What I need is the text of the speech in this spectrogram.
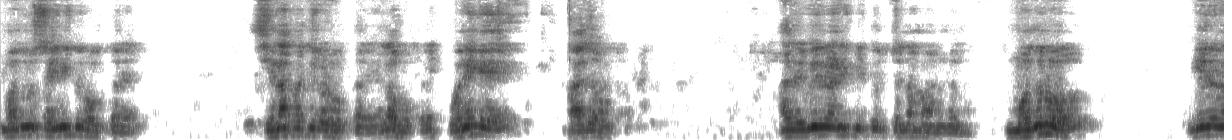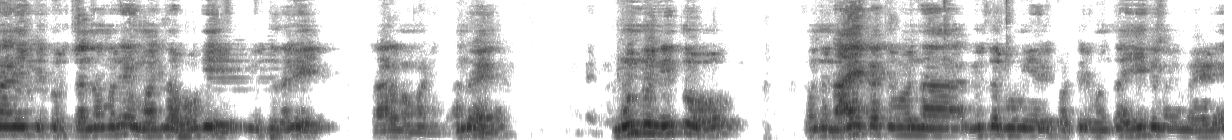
ಮೊದಲು ಸೈನಿಕರು ಹೋಗ್ತಾರೆ, ಸೇನಾಪತಿಗಳು ಹೋಗ್ತಾರೆ, ಎಲ್ಲ ಹೋಗ್ತಾರೆ, ಕೊನೆಗೆ ರಾಜ ಹೋಗ್ತಾರೆ. ಆದ್ರೆ ವೀರರಾಣಿ ಕಿತ್ತೂರು ಚೆನ್ನಮ್ಮ ಹಂಗಲ್ಲ. ಮೊದಲು ವೀರರಾಣಿ ಕಿತ್ತೂರು ಚೆನ್ನಮ್ಮನೇ ಮೊದಲು ಹೋಗಿ ಯುದ್ಧದಲ್ಲಿ ಪ್ರಾರಂಭ ಮಾಡಿದ್ರು ಅಂದ್ರೆ ಮುಂದೆ ನಿಂತು ಒಂದು ನಾಯಕತ್ವವನ್ನ ಯುದ್ಧ ಭೂಮಿಯಲ್ಲಿ ಕೊಟ್ಟಿರುವಂತ ಏಕಮೇವ ಮಹಿಳೆ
